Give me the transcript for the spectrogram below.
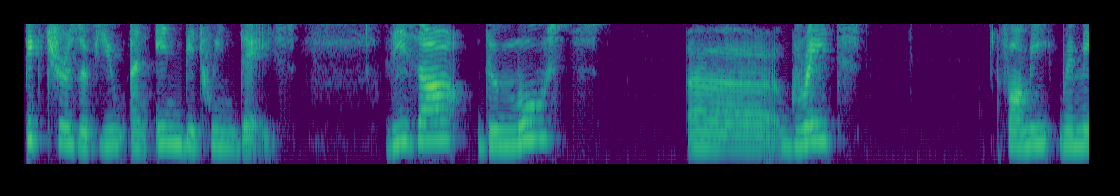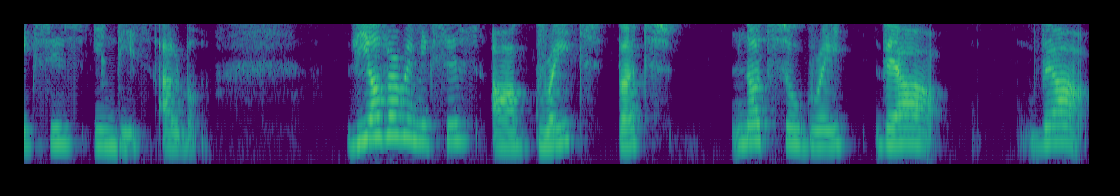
Pictures of You and In Between Days. These are the most uh, great, for me, remixes in this album. The other remixes are great, but not so great. They are, they are,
